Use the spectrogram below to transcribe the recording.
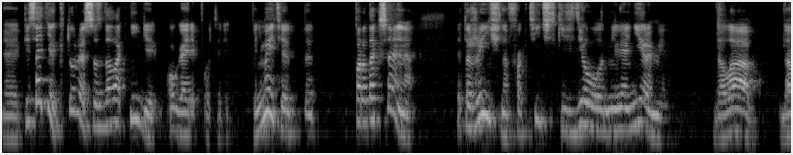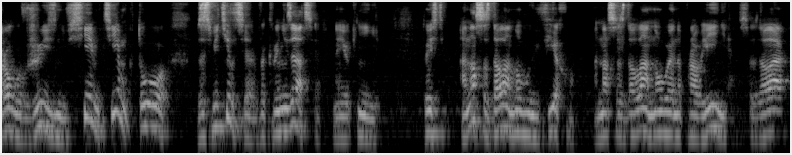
э, писатель, которая создала книги о Гарри Поттере. Понимаете, парадоксально, эта женщина фактически сделала миллионерами, дала дорогу в жизнь всем тем, кто засветился в экранизациях на ее книге. То есть она создала новую веху, она создала новое направление, создала,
